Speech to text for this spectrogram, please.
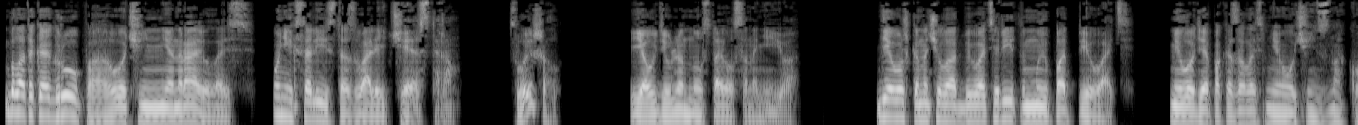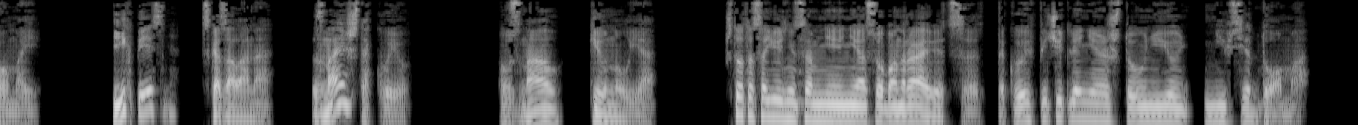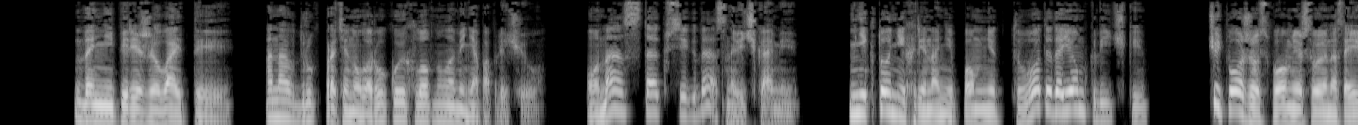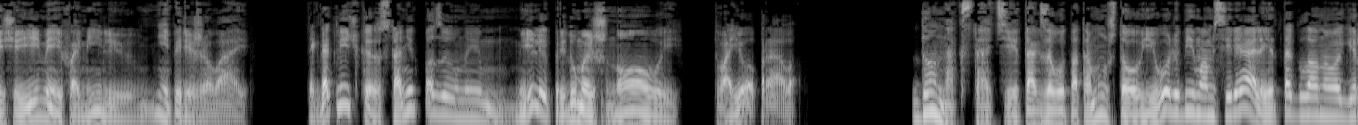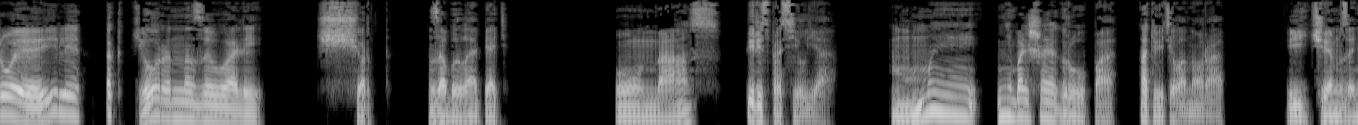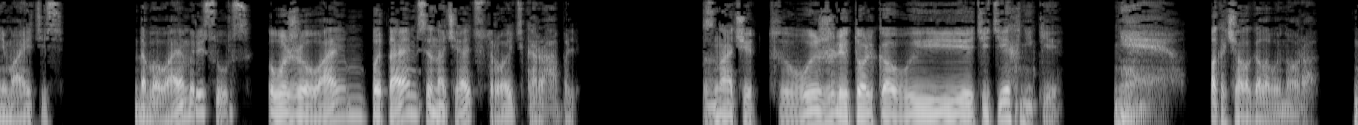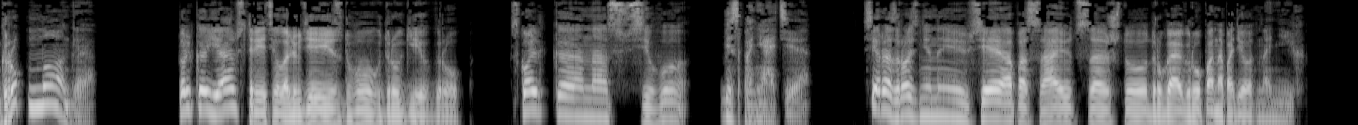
Была такая группа, очень мне нравилась. У них солиста звали Честером. Слышал? Я удивленно уставился на нее. Девушка начала отбивать ритм и подпевать. Мелодия показалась мне очень знакомой. «Их песня», — сказала она. «Знаешь такую?» «Узнал», — кивнул я. «Что-то союзница мне не особо нравится. Такое впечатление, что у нее не все дома». «Да не переживай ты», она вдруг протянула руку и хлопнула меня по плечу. «У нас так всегда с новичками. Никто ни хрена не помнит, вот и даем клички. Чуть позже вспомнишь свое настоящее имя и фамилию, не переживай. Тогда кличка станет позывным, или придумаешь новый. Твое право». Донна, кстати, так зовут потому, что в его любимом сериале так главного героя или актера называли. Черт, забыла опять. «У нас?» — переспросил я. «Мы небольшая группа», — ответила Нора. «И чем занимаетесь?» «Добываем ресурс, выживаем, пытаемся начать строить корабль». «Значит, выжили только вы и эти техники?» «Не», — покачала головой Нора. «Групп много. Только я встретила людей из двух других групп. Сколько нас всего, без понятия». Все разрозненные, все опасаются, что другая группа нападет на них.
